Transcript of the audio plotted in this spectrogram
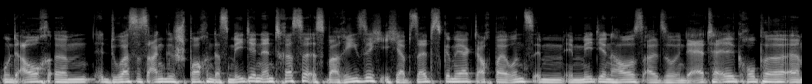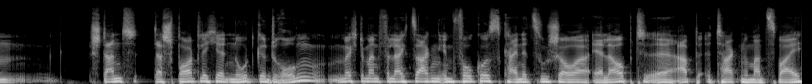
Und auch, ähm, du hast es angesprochen, das Medieninteresse, es war riesig. Ich habe selbst gemerkt, auch bei uns im, im Medienhaus, also in der RTL-Gruppe, ähm, stand das Sportliche notgedrungen, möchte man vielleicht sagen, im Fokus. Keine Zuschauer erlaubt äh, ab Tag Nummer zwei.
